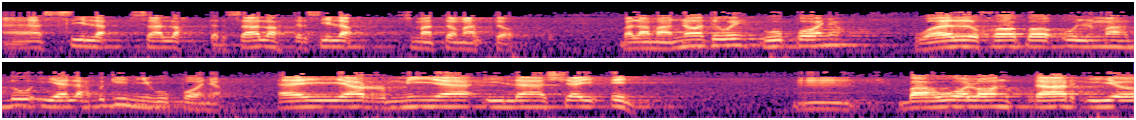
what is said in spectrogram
Ha, silap salah tersalah tersilap semata-mata. Bala mana tu eh rupanya? Wal khata'ul mahdu ialah begini rupanya. Ayyarmiya ila syai'in. Hmm bahawa lontar ia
